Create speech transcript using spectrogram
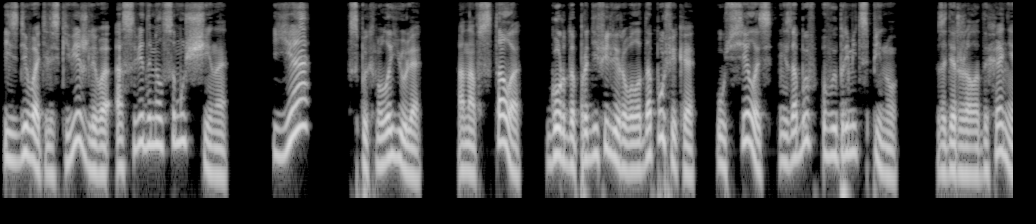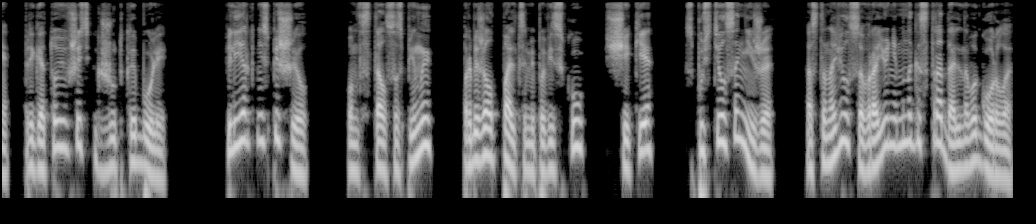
Издевательски вежливо осведомился мужчина. «Я?» — вспыхнула Юля. Она встала, гордо продефилировала до пуфика, уселась, не забыв выпрямить спину. Задержала дыхание, приготовившись к жуткой боли. Фильярк не спешил. Он встал со спины, пробежал пальцами по виску, щеке, спустился ниже, остановился в районе многострадального горла.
